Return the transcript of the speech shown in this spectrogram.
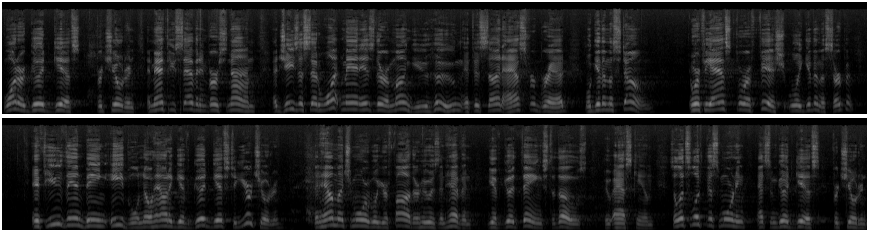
What are good gifts for children? In Matthew 7 and verse 9, uh, Jesus said, What man is there among you who, if his son asks for bread, will give him a stone? Or if he asks for a fish, will he give him a serpent? If you then, being evil, know how to give good gifts to your children, then how much more will your Father who is in heaven give good things to those who ask him? So let's look this morning at some good gifts for children.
